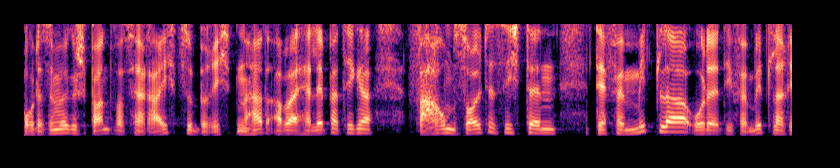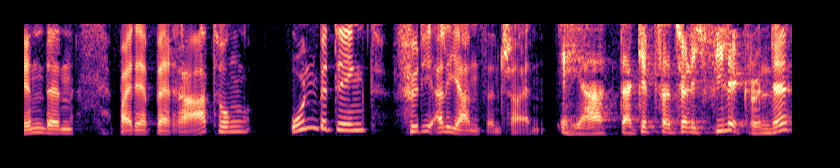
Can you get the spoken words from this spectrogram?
Oh, da sind wir gespannt, was Herr Reich zu berichten hat. Aber Herr Leppertinger, warum sollte sich denn der Vermittler oder die Vermittlerin denn bei der Beratung unbedingt für die Allianz entscheiden? Ja, da gibt's natürlich viele Gründe.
